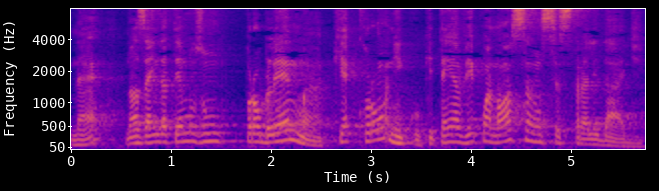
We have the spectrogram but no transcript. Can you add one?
né? Nós ainda temos um problema que é crônico, que tem a ver com a nossa ancestralidade.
